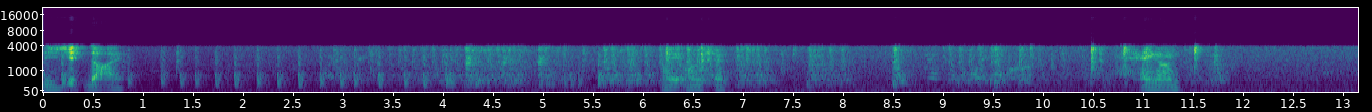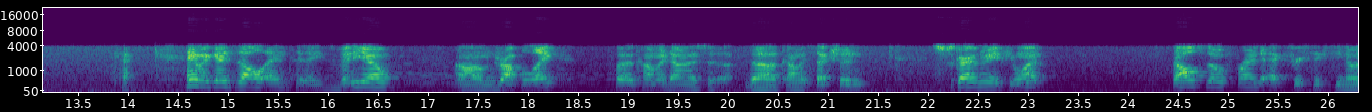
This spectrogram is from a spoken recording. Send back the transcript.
Did you just die? Wait, let me check. Hang on. Okay. Anyway, guys, that'll end today's video. Um, drop a like, put a comment down in the comment section. Subscribe to me if you want. And also, friend X360 No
